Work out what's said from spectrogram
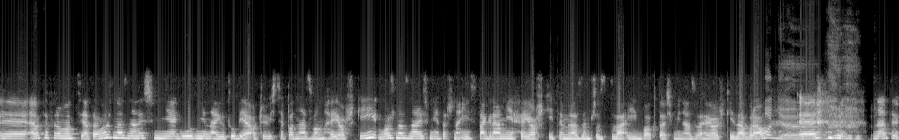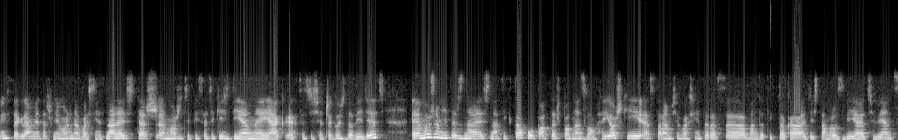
E, Autopromocja to można znaleźć mnie głównie na YouTubie, oczywiście pod nazwą Hejoszki. Można znaleźć mnie też na Instagramie Hejoszki, tym razem przez dwa i, bo ktoś mi nazwę Hejoszki zabrał. O nie. E, Na tym Instagramie też mnie można właśnie znaleźć. Też e, możecie pisać jakieś DMy, jak chcecie się czegoś dowiedzieć. Można mnie też znaleźć na TikToku, pod, też pod nazwą Hejoszki. Staram się właśnie teraz, będę TikToka gdzieś tam rozwijać, więc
